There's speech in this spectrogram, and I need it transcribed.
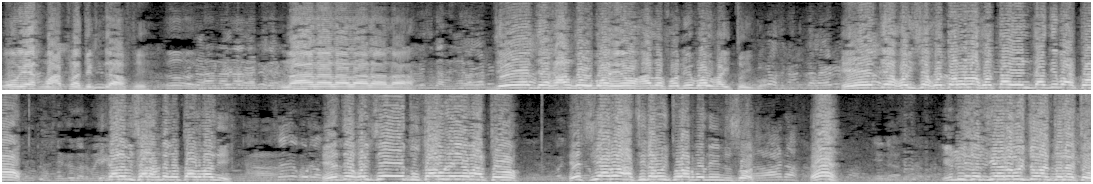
ও এক দিলে আপনি না না না না না যে দেখান করব হে ওখানে ফলিবল খাইতইব হে যে কইছে কত বলা কথা এনটা দিবা তো। ইকালে বিচার আপনি করতে পারবানি হে যে কইছে দুটা উলাইয়া মারতো হে চিয়ারো হাসিনা হইতো আর বলি ইন্দুসর হ্যাঁ ইন্দুসর চিয়ারো হইতো পারতো না তো।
